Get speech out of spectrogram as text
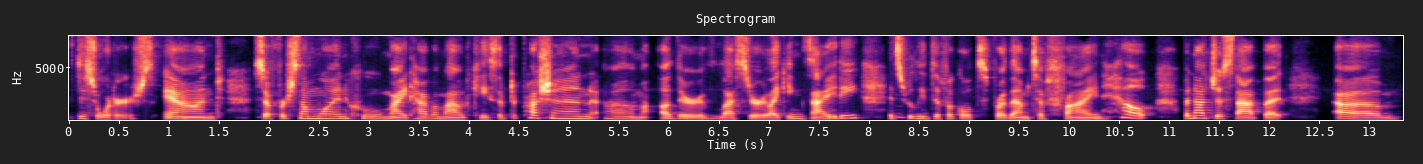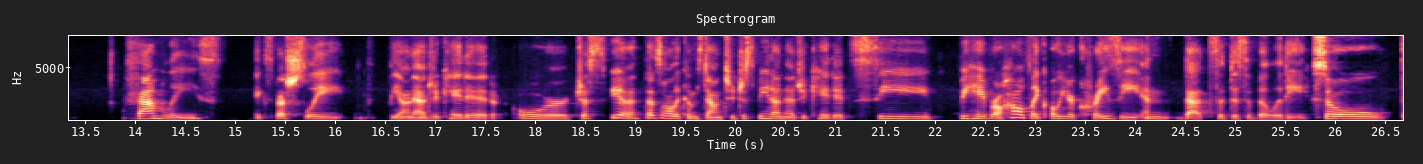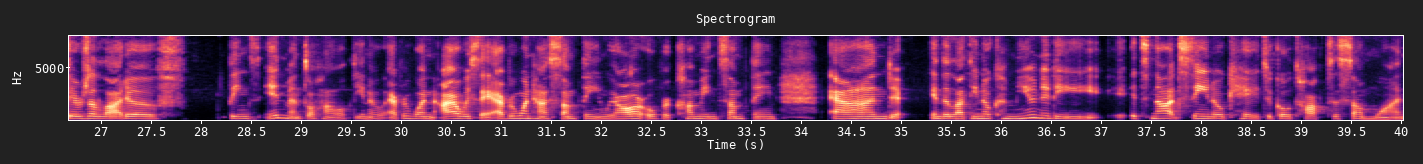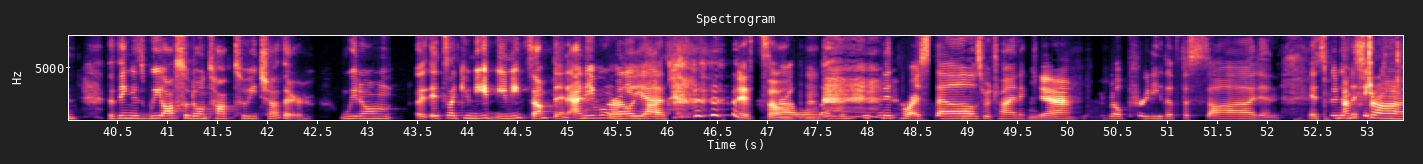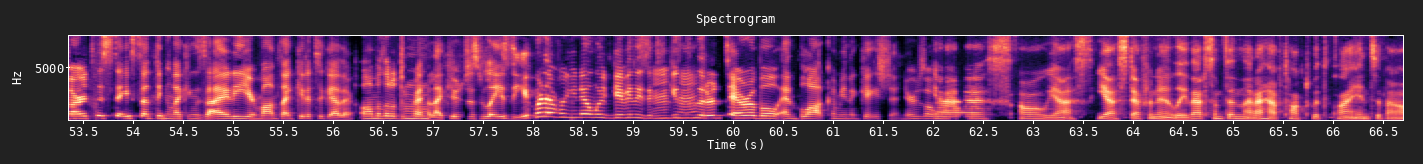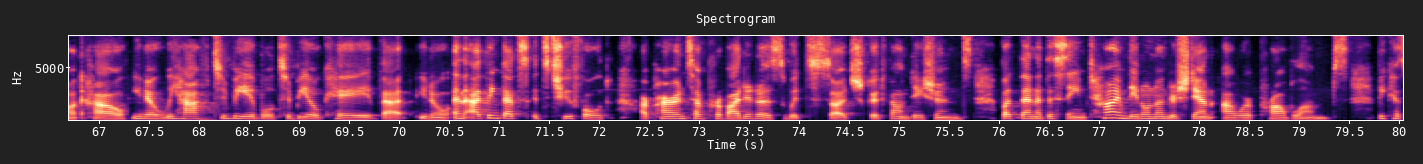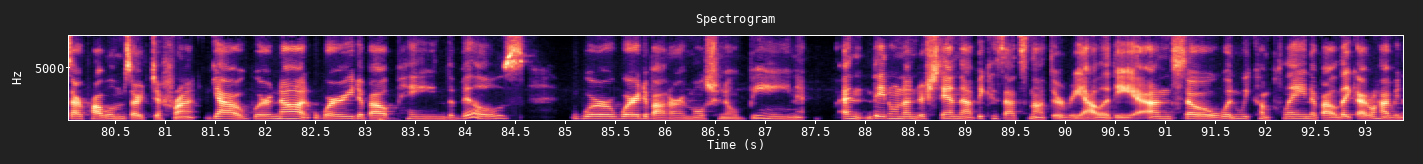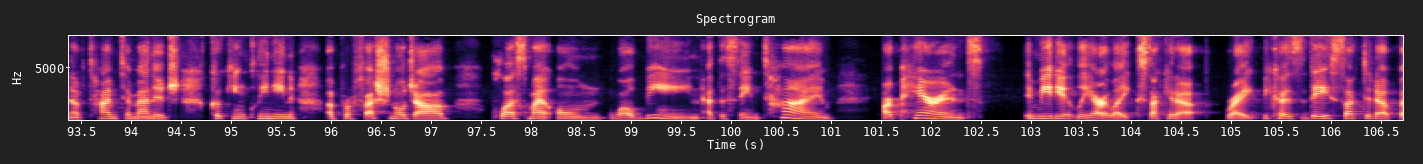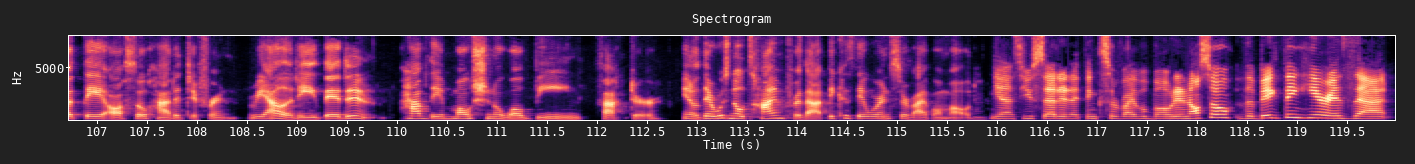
disorders. And so, for someone who might have a mild case of depression, um, other lesser like anxiety, it's really difficult for them to find help. But not just that, but um, families especially the uneducated or just yeah that's all it comes down to just being uneducated see behavioral health like oh you're crazy and that's a disability so there's a lot of things in mental health you know everyone i always say everyone has something we all are overcoming something and in the Latino community, it's not seen okay to go talk to someone. The thing is, we also don't talk to each other. We don't it's like you need you need something. And even Girl, when yes. It's so we're, we're mm-hmm. keeping it to ourselves. We're trying to yeah real pretty the facade and as soon as I'm start to say something like anxiety your mom's like get it together oh i'm a little depressed Mhm. like you're just lazy whatever you know we're giving these excuses Mhm. that are terrible and block communication you're so Yes. Oh, yes. Yes, definitely. That's something that I have talked with clients about how, you know, we have to be able to be okay that, you know, and I think that's it's twofold. Our parents have provided us with such good foundations, but then at the same time, they don't understand our problems because our problems are different. Yeah, we're not worried about paying the bills. We're worried about our emotional being and they don't understand that because that's not their reality and so when we complain about like i don't have enough time to manage cooking cleaning a professional job plus my own well-being at the same time our parents immediately are like suck it up right because they sucked it up but they also had a different reality they didn't have the emotional well-being factor you know there was no time for that because they were in survival mode mm-hmm. Yes, you said it. I think survival mode. And also, the big thing here is that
